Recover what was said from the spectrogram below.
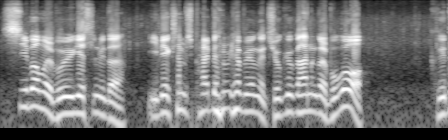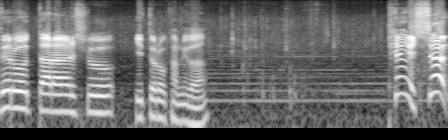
시범을 보이겠습니다 238번 훈련병은 조교가 하는 걸 보고 그대로 따라할 수 있도록 합니다 필승!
